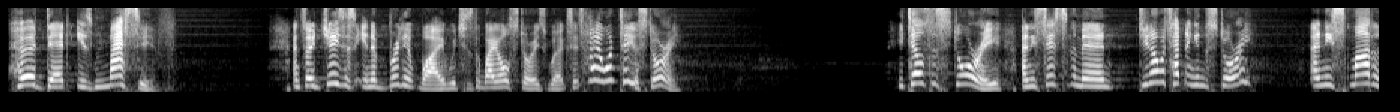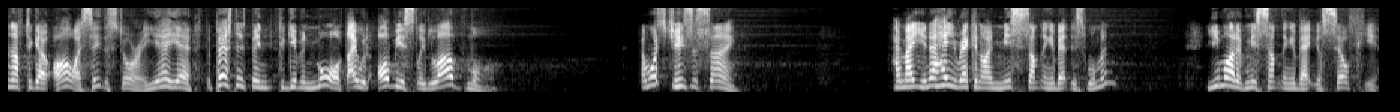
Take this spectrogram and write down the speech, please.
her debt is massive. And so Jesus, in a brilliant way, which is the way all stories work, says, Hey, I want to tell you a story. He tells the story and he says to the man, Do you know what's happening in the story? And he's smart enough to go, Oh, I see the story. Yeah, yeah. The person who's been forgiven more, they would obviously love more. And what's Jesus saying? Hey, mate, you know how you reckon I missed something about this woman? You might have missed something about yourself here.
